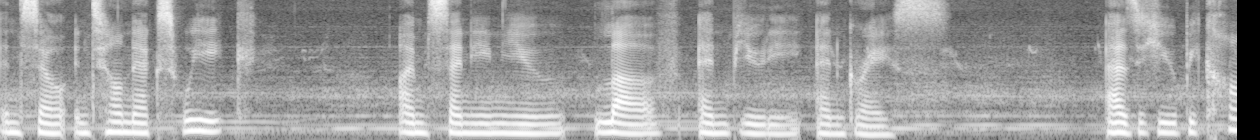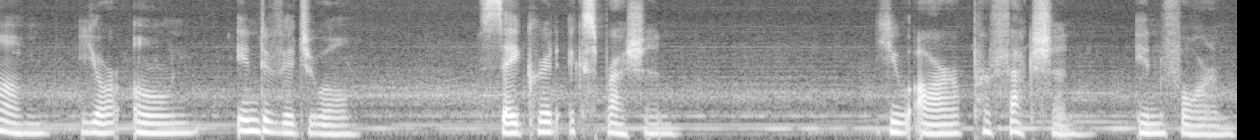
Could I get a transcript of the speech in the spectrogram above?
And so until next week, I'm sending you love and beauty and grace as you become your own individual sacred expression. You are perfection in form.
